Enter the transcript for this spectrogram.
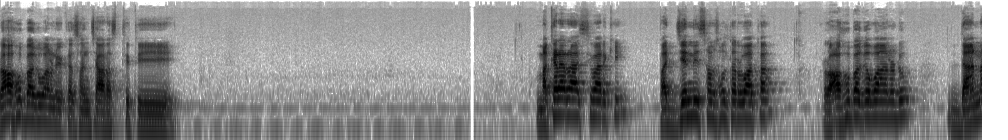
రాహు భగవానుడి యొక్క సంచార స్థితి. మకర రాశి వారికి పద్దెనిమిది సంవత్సరాల తర్వాత రాహు భగవానుడు ధన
